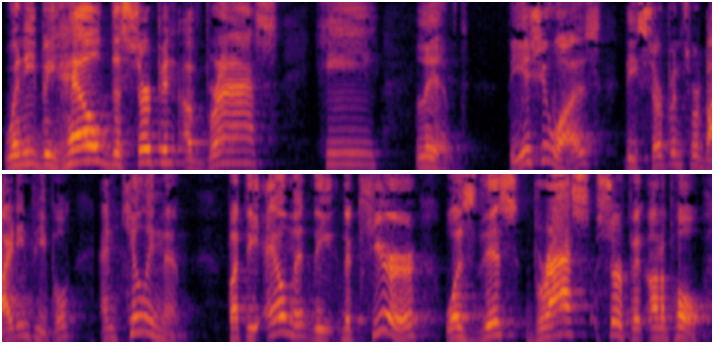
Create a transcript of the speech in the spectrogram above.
when he beheld the serpent of brass, he lived. The issue was, these serpents were biting people, and killing them. But the ailment, the, the cure was this brass serpent on a pole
